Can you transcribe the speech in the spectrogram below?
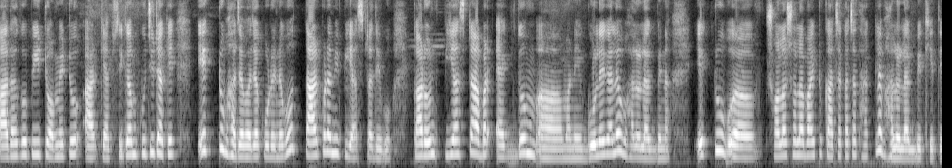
বাঁধাকপি, টমেটো আর ক্যাপসিকাম কুচিটাকে একটু ভাজা ভাজা করে নেব, তারপর আমি পেঁয়াজটা দেব। কারণ পেঁয়াজটা আবার একদম মানে গলে গেলেও ভালো লাগবে না। একটু সলা সলা বা একটু কাঁচা কাঁচা থাকলে ভালো লাগবে খেতে।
